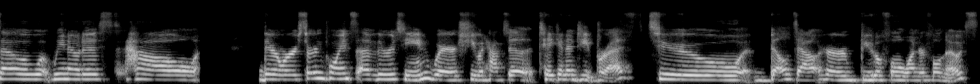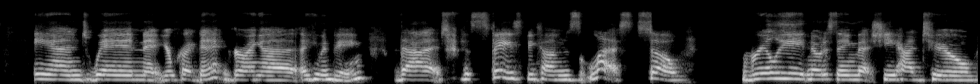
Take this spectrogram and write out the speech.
So we noticed how there were certain points of the routine where she would have to take in a deep breath to belt out her beautiful, wonderful notes. And when you're pregnant, growing a, a human being, that space becomes less. So, really noticing that she had to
